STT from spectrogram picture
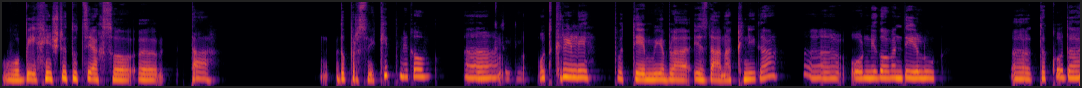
v obeh inštitucijah so uh, ta doprsni kip njegov uh, odkrili. odkrili, potem je bila izdana knjiga uh, o njegovem delu. Eh, tako da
